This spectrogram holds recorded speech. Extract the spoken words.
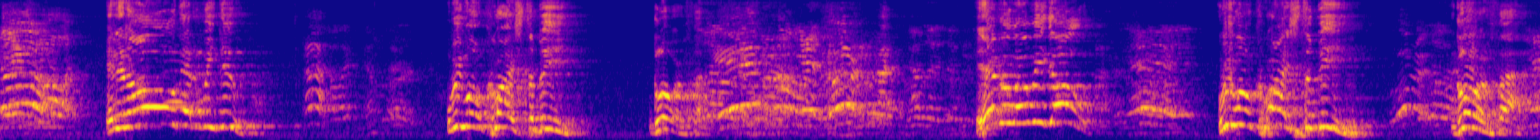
Yes, Lord. And in all that we do. We want Christ to be glorified. Everywhere we go, we want Christ to be glorified.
